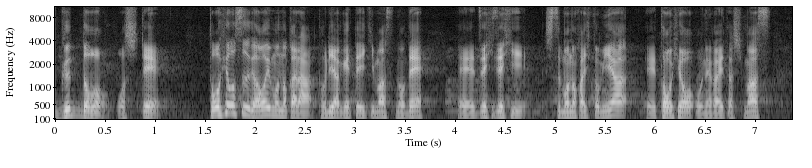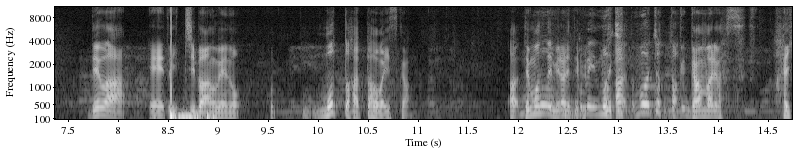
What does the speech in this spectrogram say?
グッドを押して投票数が多いものから取り上げていきますので、えーぜひぜひ質問の書き込みや、えー投票お願いいたしますでは、えーっと一番上のもっと貼った方がいいですか？あ手元で見られてる？もうちょっとあもうちょっと。頑張ります はい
